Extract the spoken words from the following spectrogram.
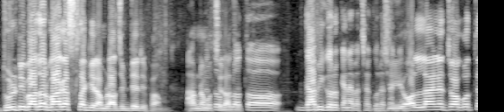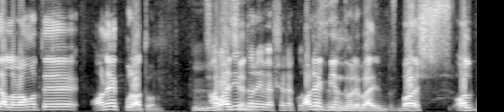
ধুলটি বাজার বাগাসলা গ্রাম রাজীব ডেয়ারি ফার্ম। আমার নাম হচ্ছে রাজীব। গাভি গরু কেনা বেচা করে জি থাকেন। অনলাইনের জগতে আল্লাহ রহমতে অনেক পুরাতন। সবাই অনেকদিন ধরে ব্যবসাটা অনেক দিন ধরে ভাই বয়স অল্প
